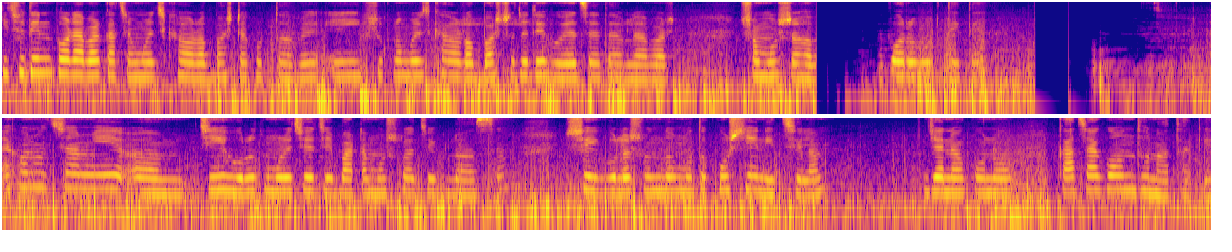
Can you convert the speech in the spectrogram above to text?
কিছুদিন পরে আবার কাঁচামরিচ খাওয়ার অভ্যাসটা করতে হবে। এই শুকনো মরিচ খাওয়ার অভ্যাসটা যদি হয়ে যায় তাহলে আবার সমস্যা হবে পরবর্তীতে। এখন হচ্ছে আমি যে হলুদ মরিচের যে বাটা মশলা যেগুলো আছে, সেইগুলো সুন্দর মতো কষিয়ে নিচ্ছিলাম, যেন কোনো কাঁচা গন্ধ না থাকে।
